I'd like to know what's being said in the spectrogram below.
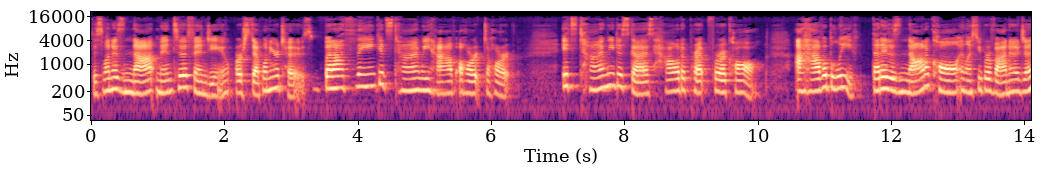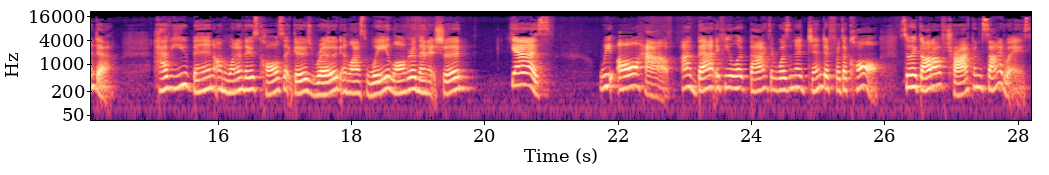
This one is not meant to offend you or step on your toes, but I think it's time we have a heart to heart. It's time we discuss how to prep for a call. I have a belief that it is not a call unless you provide an agenda. Have you been on one of those calls that goes rogue and lasts way longer than it should? Yes, we all have. I bet if you look back, there was an agenda for the call, so it got off track and sideways.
